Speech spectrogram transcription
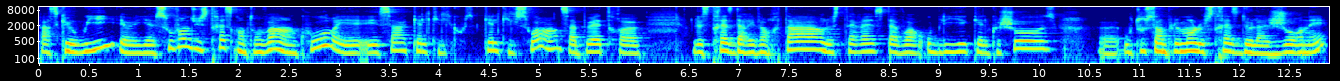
parce que oui, euh, il y a souvent du stress quand on va à un cours et, ça quel qu'il soit. Hein. Ça peut être euh, le stress d'arriver en retard, le stress d'avoir oublié quelque chose ou tout simplement le stress de la journée.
